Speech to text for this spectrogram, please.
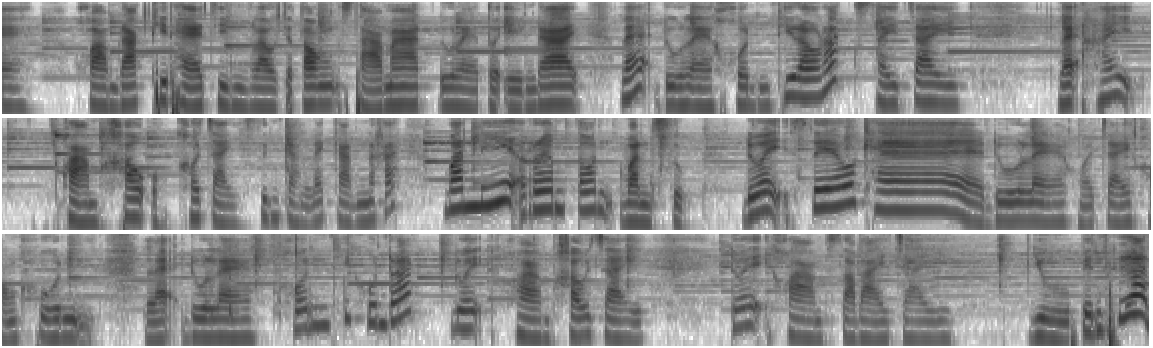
ร์ความรักที่แท้จริงเราจะต้องสามารถดูแลตัวเองได้ และดูแลคนที่เรารักใส่ใจ และให้ความเข้าอกเข้าใจซึ่งกันและกันนะคะ วันนี้เริ่มต้นวันศุกร์ด้วยเซลล์แคร์ดูแลหัวใจของคุณ และดูแลคนที่คุณรักด้วยความเข้าใจ ด้วยความสบายใจ อยู่เป็นเพื่อน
